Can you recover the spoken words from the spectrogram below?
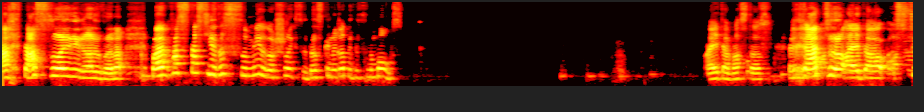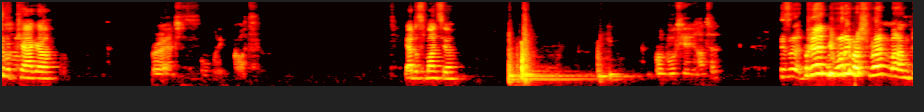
Ach, das soll die Ratte sein. ne? Vor allem, was ist das hier? Das ist so mehrere Scheiße. Das ist keine Ratte, das ist eine Maus. Alter, was ist das? Ratte, Alter. Super Kerger. Red. Oh mein Gott. Ja, das meinst du. Und wo ist hier die Ratte? Diese drin, die wurde überschwemmt, Mann.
